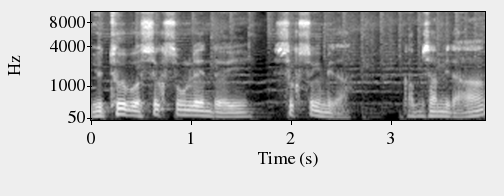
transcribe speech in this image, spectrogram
유튜브 석송랜드의 석송입니다. 감사합니다.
